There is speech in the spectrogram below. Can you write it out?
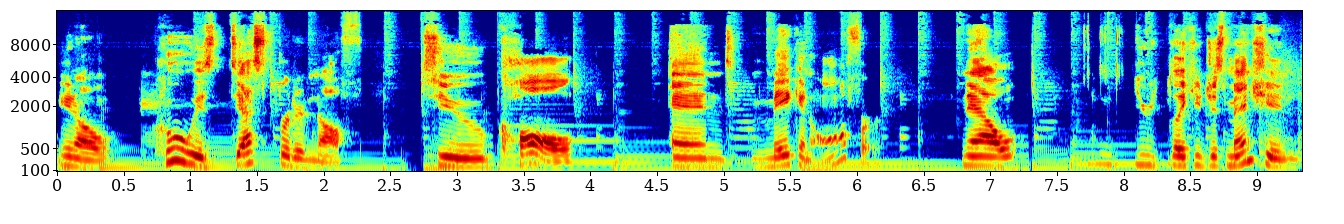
you know who is desperate enough to call and make an offer. Now, you like you just mentioned,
